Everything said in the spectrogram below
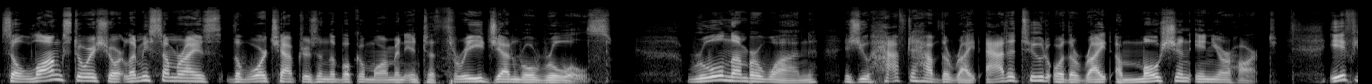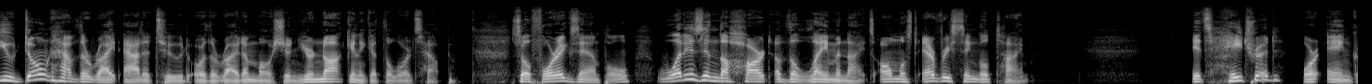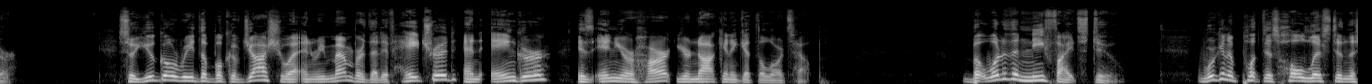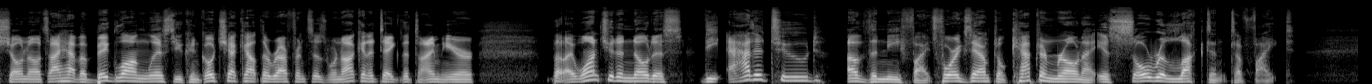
So, long story short, let me summarize the war chapters in the Book of Mormon into three general rules. Rule number one is you have to have the right attitude or the right emotion in your heart. If you don't have the right attitude or the right emotion, you're not going to get the Lord's help. So, for example, what is in the heart of the Lamanites almost every single time? It's hatred or anger. So you go read the book of Joshua and remember that if hatred and anger is in your heart, you're not going to get the Lord's help. But what do the Nephites do? We're going to put this whole list in the show notes. I have a big long list. You can go check out the references. We're not going to take the time here. But I want you to notice the attitude of the Nephites. For example, Captain Moroni is so reluctant to fight.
